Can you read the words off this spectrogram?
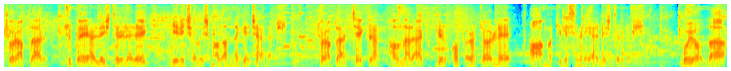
Çoraplar tüpe yerleştirilerek yeni çalışma alanına geçerler. Çoraplar tekrar alınarak bir operatörle ağ makinesine yerleştirilir. Bu yolla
